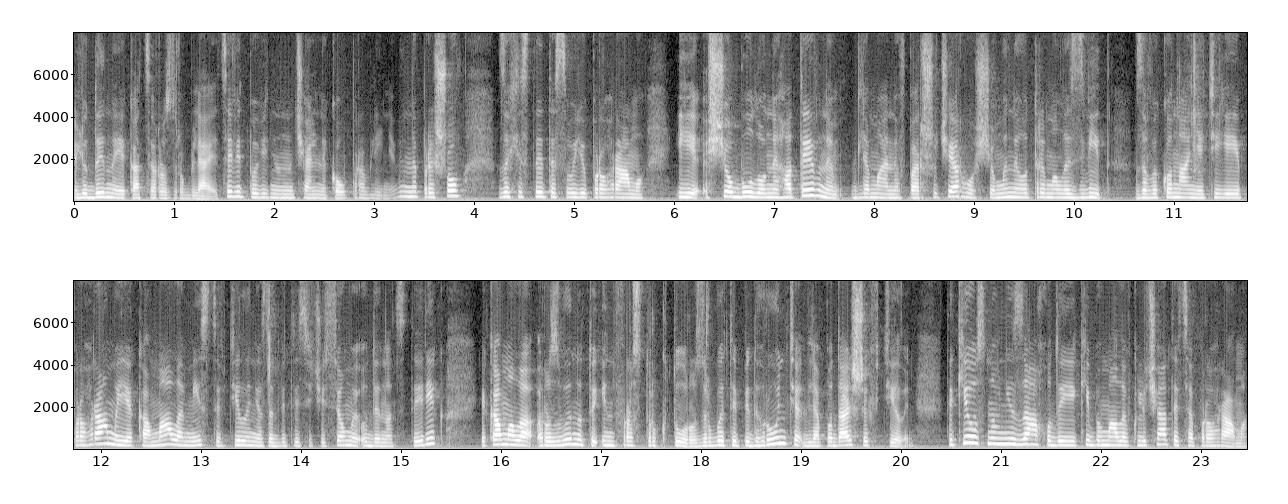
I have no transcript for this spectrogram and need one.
людини, яка це розробляє. Це відповідно начальника управління. Він не прийшов захистити свою програму. І що було негативним для мене в першу чергу, що ми не отримали звіт за виконання тієї програми, яка мала місце втілення за 2007-2011 рік, яка мала розвинути інфраструктуру, зробити підґрунтя для подальших втілень. Такі основні заходи, які би мали включати ця програма,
